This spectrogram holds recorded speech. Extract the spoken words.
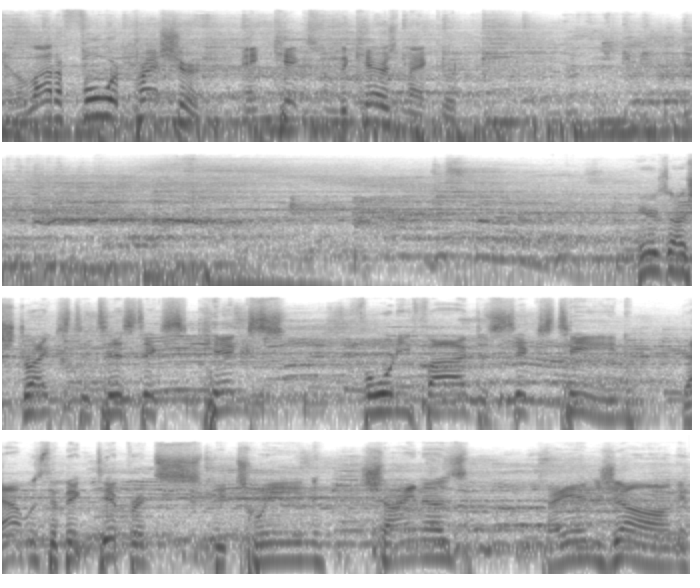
and a lot of forward pressure and kicks from the Keersmaeker. Here's our strike statistics. Kicks 45 to 16. That was the big difference between China's Kaiyin Zhang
